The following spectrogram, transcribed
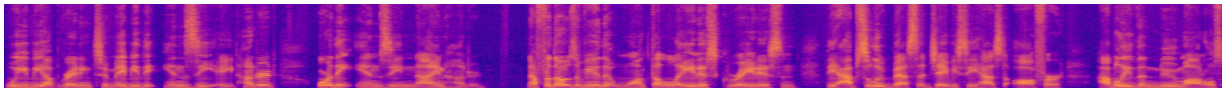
will you be upgrading to maybe the NZ800 or the NZ900? Now for those of you that want the latest, greatest, and the absolute best that JVC has to offer, I believe the new models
